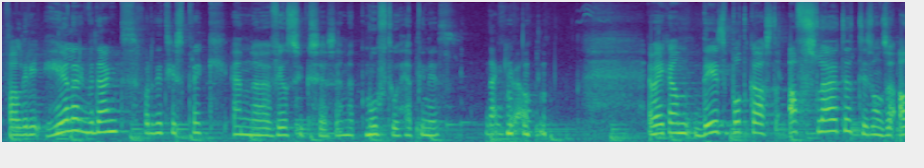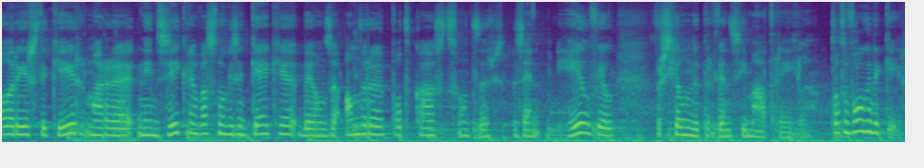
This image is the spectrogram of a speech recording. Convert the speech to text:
Valerie, heel erg bedankt voor dit gesprek en uh, veel succes hè, met Move to Happiness. Dankjewel. En wij gaan deze podcast afsluiten. Het is onze allereerste keer, maar uh, neem zeker en vast nog eens een kijkje bij onze andere podcasts, want er zijn heel veel verschillende preventiemaatregelen. Tot de volgende keer.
